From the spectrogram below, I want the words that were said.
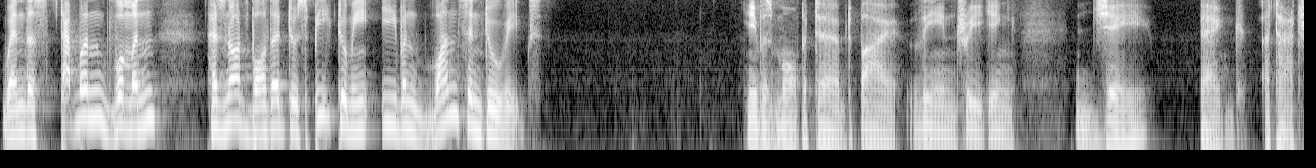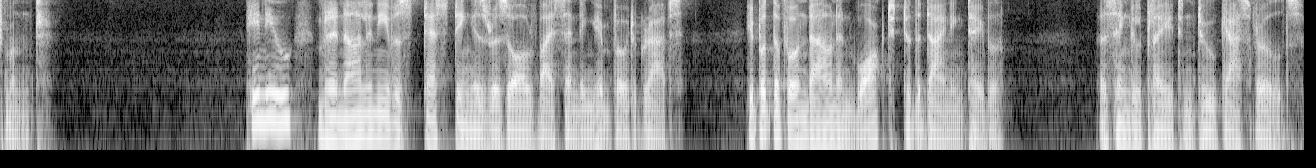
When the stubborn woman has not bothered to speak to me even once in two weeks. He was more perturbed by the intriguing JPEG attachment. He knew Mrinalini was testing his resolve by sending him photographs. He put the phone down and walked to the dining table. A single plate and two casseroles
